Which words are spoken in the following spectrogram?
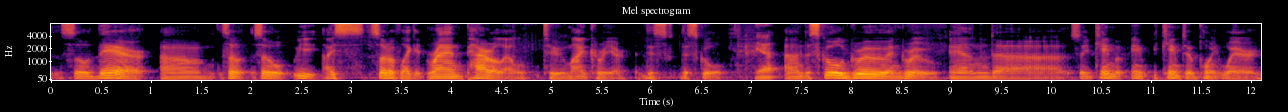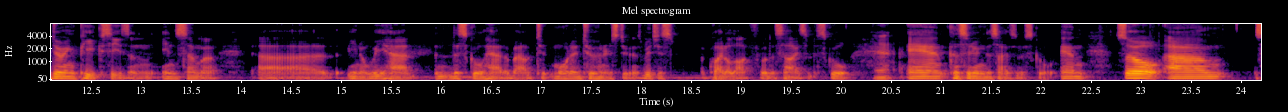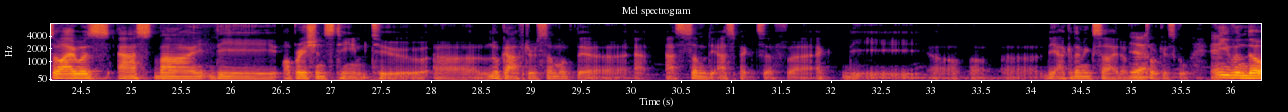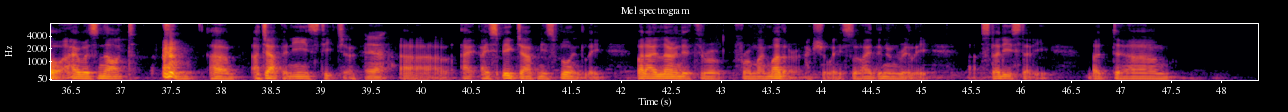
so there, um, so so we I s- sort of like it ran parallel to my career. This this school, Yeah. and the school grew and grew, and uh, so it came it came to a point where during peak season in summer, uh, you know, we had the school had about two, more than 200 students, which is quite a lot for the size of the school, Yeah. and considering the size of the school, and so. Um, so I was asked by the operations team to uh, look after some of the uh, some of the aspects of uh, ac- the uh, uh, the academic side of Yeah. the Tokyo school. And even though I was not a Japanese teacher, Yeah. uh, I, I speak Japanese fluently, but I learned it through from my mother actually. So I didn't really uh, study study, but um,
